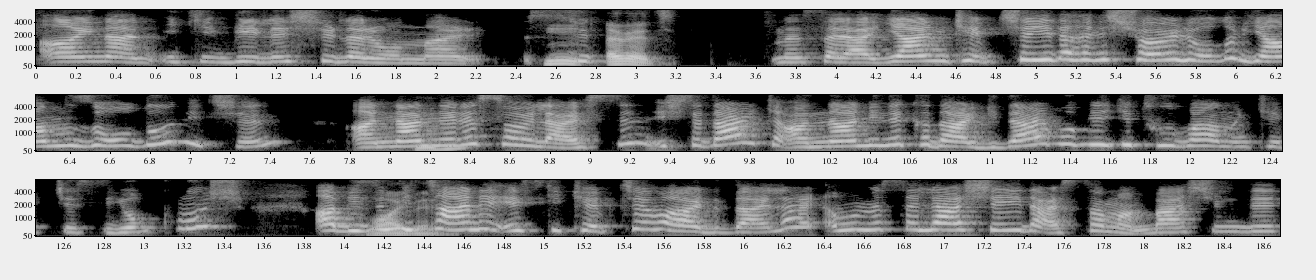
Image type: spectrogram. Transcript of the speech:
aynen iki birleşirler onlar. Hı, Süt evet. Mesela yani kepçeyi de hani şöyle olur yalnız olduğun için annenlere söylersin işte der ki anneannene kadar gider bu bilgi Tuğba'nın kepçesi yokmuş. Aa, bizim Vay bir be. tane eski kepçe vardı derler ama mesela şey ders tamam ben şimdi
